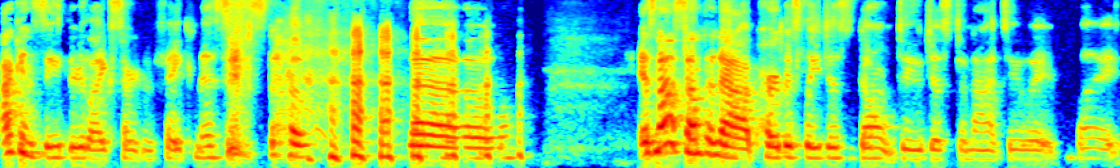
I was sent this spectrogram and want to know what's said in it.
I can see through like certain fakeness and stuff. So it's not something that I purposely just don't do just to not do it. But I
